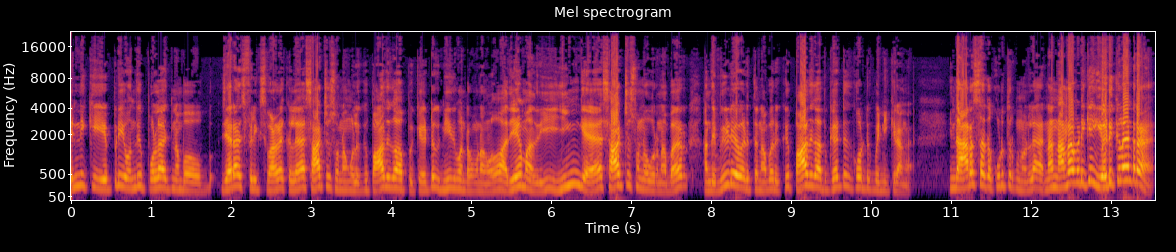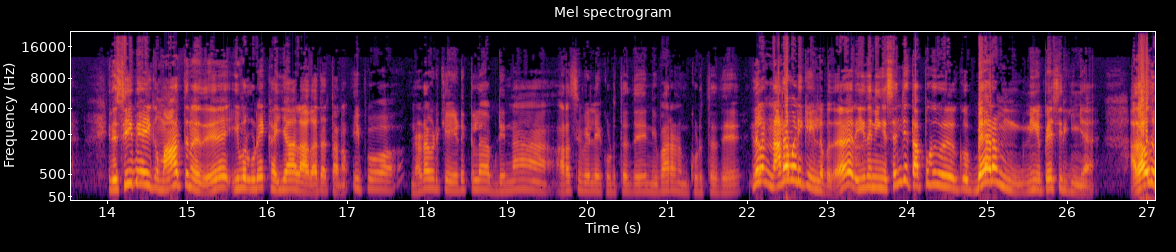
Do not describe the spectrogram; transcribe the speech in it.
என்னைக்கு எப்படி வந்து பொள்ளாச்சி நம்ம ஜெராஜ் ஃபிலிக்ஸ் வழக்கில் சாட்சி சொன்னவங்களுக்கு பாதுகாப்பு கேட்டு நீதிமன்றம் போனாங்களோ அதே மாதிரி இங்கே சாட்சி சொன்ன ஒரு நபர் அந்த வீடியோ எடுத்த நபருக்கு பாதுகாப்பு கேட்டு கோர்ட்டுக்கு போய் நிற்கிறாங்க இந்த அரசு அதை கொடுத்துருக்கணும்ல. நான் நடவடிக்கை எடுக்கலன்றேன். இது சிபிஐக்கு மாத்துனது இவர்களுடைய கையால் ஆகாத தனம். இப்போ நடவடிக்கை எடுக்கல அப்படின்னா அரசு வேலை கொடுத்தது நிவாரணம் கொடுத்தது. இதெல்லாம் நடவடிக்கை இல்லை பதர் இதை நீங்க செஞ்ச தப்புக்கு பேரம் நீங்க பேசியிருக்கீங்க. அதாவது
